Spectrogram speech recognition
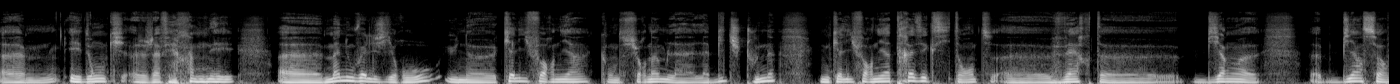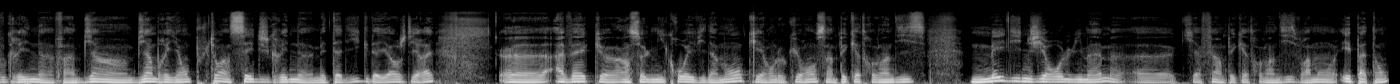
Euh, et donc, euh, j'avais ramené ma nouvelle Giro, une California qu'on surnomme la, Beach Tune, une California très excitante, verte, bien, bien surf green, enfin bien, bien brillant, plutôt un sage green métallique d'ailleurs, je dirais. Euh, avec euh, un seul micro évidemment, qui est en l'occurrence un P90 made in Giro lui-même, euh, qui a fait un P90 vraiment épatant.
